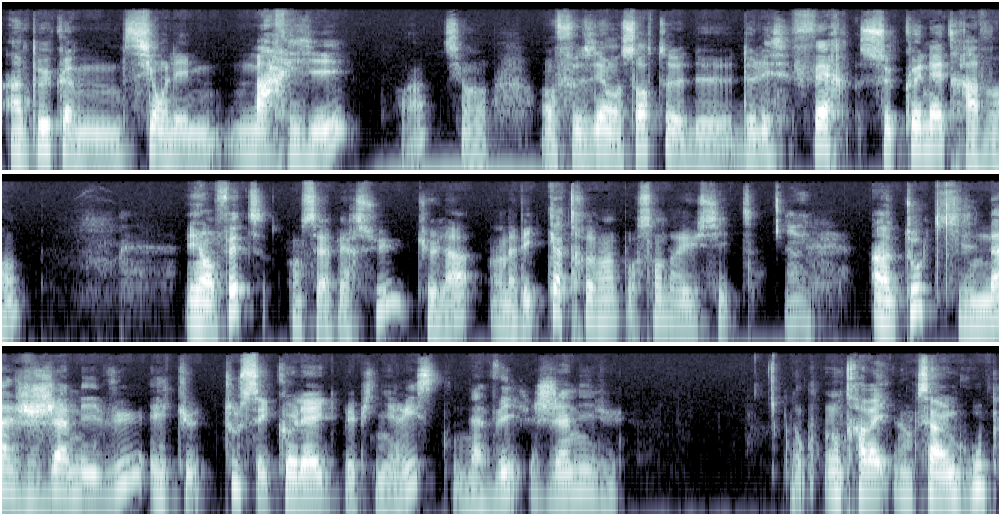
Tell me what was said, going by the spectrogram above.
un peu comme si on les mariait, voilà, si on, on faisait en sorte de, de les faire se connaître avant. Et en fait, on s'est aperçu que là, on avait 80% de réussite. Ah. Un taux qu'il n'a jamais vu et que tous ses collègues pépiniéristes n'avaient jamais vu. Donc on travaille. Donc c'est un groupe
